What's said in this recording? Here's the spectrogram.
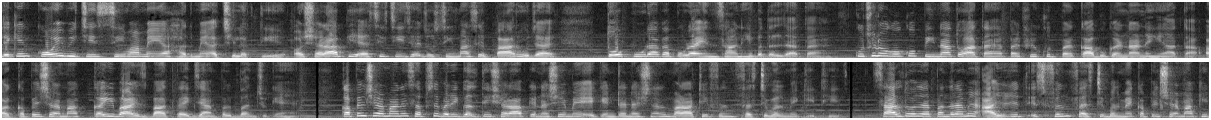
लेकिन कोई भी चीज़ सीमा में या हद में अच्छी लगती है, और शराब भी ऐसी चीज़ है जो सीमा से पार हो जाए तो पूरा का पूरा इंसान ही बदल जाता है। कुछ लोगों को पीना तो आता है, पर फिर खुद पर काबू करना नहीं आता, और कपिल शर्मा कई बार इस बात का एग्ज़ाम्पल बन चुके हैं। कपिल शर्मा ने सबसे बड़ी गलती शराब के नशे में एक इंटरनेशनल मराठी फ़िल्म फेस्टिवल में की थी। साल 2015 में आयोजित इस फ़िल्म फेस्टिवल में कपिल शर्मा की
